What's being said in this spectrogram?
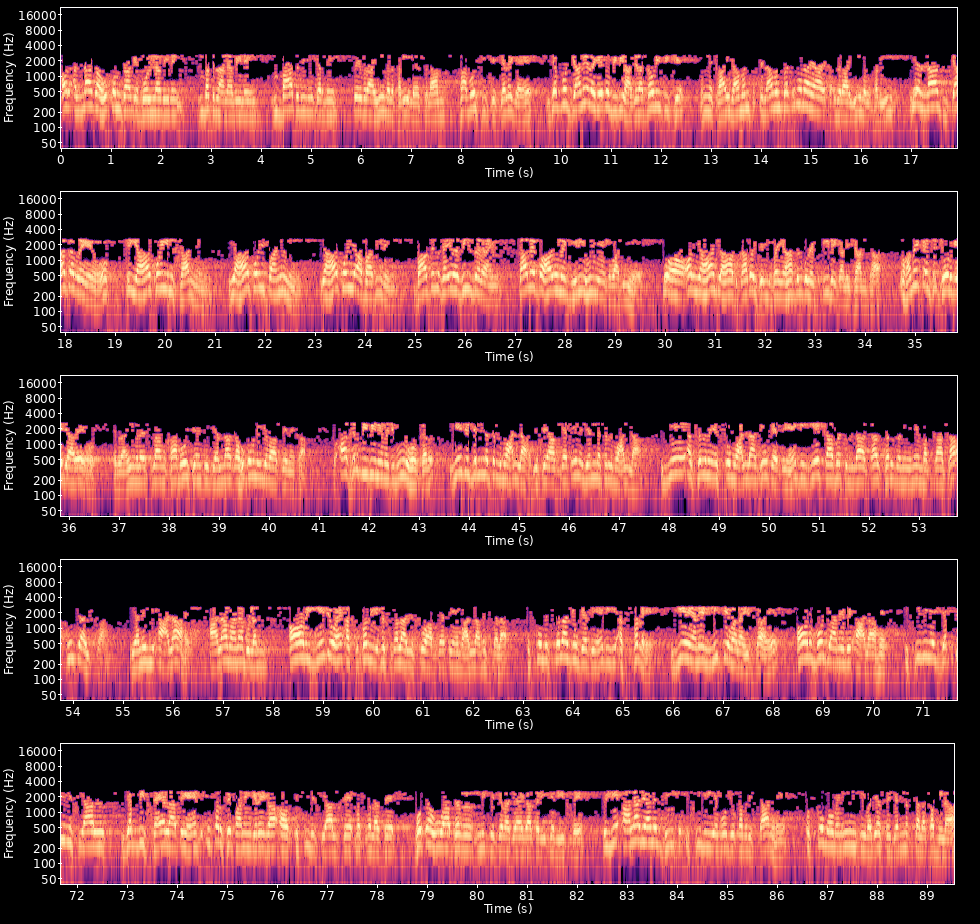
اور اللہ کا حکم تھا کہ بولنا بھی نہیں۔ بتلانا بھی نہیں، بات بھی نہیں کرنی۔ تو ابراہیم الخلی علیہ السلام خاموشی سے چلے گئے۔ جب وہ جانے لگے تو بی بی حاضرہ دوڑی پیچھے۔ انہوں نے کہا لامن لامن تک بنایا ابراہیم الخلیل؟ یہ اللہ کیا کر رہے ہو کہ یہاں کوئی انسان نہیں، یہاں کوئی پانی نہیں، یہاں کوئی آبادی نہیں۔ بادل غیر عزیز ذرائیں کالے پہاڑوں میں گری ہوئی ایک وادی ہے۔ تو اور یہاں جہاں کعبہ شریف ہے یہاں بالکل ایک ٹیلے کا نشان تھا۔ تو ہمیں کیسے چھوڑ کے جا رہے ہو؟ ابراہیم علیہ السلام خاموش ہیں کیونکہ اللہ کا حکم نہیں جواب دینے کا۔ تو آخر بی بی نے مجبور ہو کر یہ جو جنت المعلہ جسے آپ کہتے ہیں جنت المعلہ یہ اصل میں اس کو معلہ کیوں کہتے ہیں کہ یہ کابت اللہ کا سرزمین مکہ کا اونچا حصہ ہے۔ یعنی یہ اعلیٰ ہے۔ اعلیٰ مانا بلند۔ اور یہ جو ہے اسفل یہ مسفلا جس کو آپ کہتے ہیں، محلہ مسفلا، اس کو مسئلہ کیوں کہتے ہیں؟ کہ یہ اسفل ہے، یہ یعنی نیچے والا حصہ ہے اور وہ جانب اعلیٰ ہے۔ اسی لیے جب بھی مسیال، جب بھی سیل آتے ہیں تو اوپر سے پانی گرے گا اور اسی مسیال سے مسئلہ سے ہوتا ہوا پھر نیچے چلا جائے گا طریقے نیچ سے۔ تو یہ اعلیٰ جانب تھی تو اسی لیے وہ جو قبرستان ہے اس کو مومنین کی وجہ سے جنت کا لقب ملا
